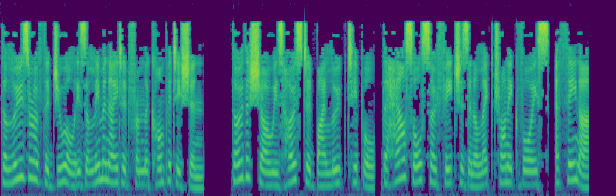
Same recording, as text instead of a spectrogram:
The loser of the duel is eliminated from the competition. Though the show is hosted by Luke Tipple, the house also features an electronic voice, Athena,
